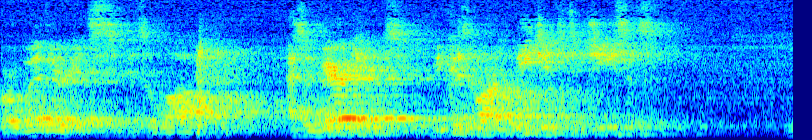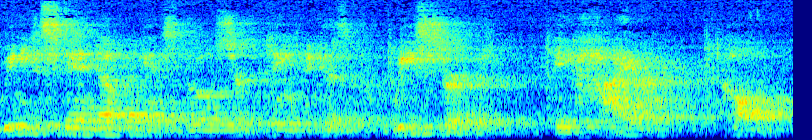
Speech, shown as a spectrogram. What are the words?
or whether it's, it's a law, as Americans, because of our allegiance to Jesus, we need to stand up against those certain things because we serve a higher calling.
